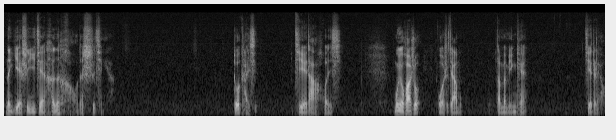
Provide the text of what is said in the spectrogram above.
那也是一件很好的事情呀，多开心，皆大欢喜。木有话说，我是佳木，咱们明天接着聊。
